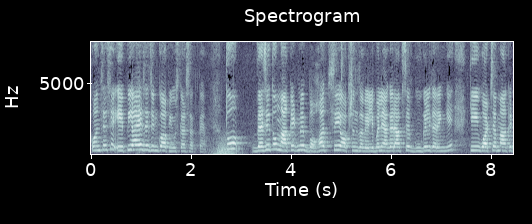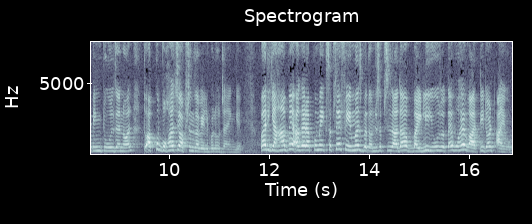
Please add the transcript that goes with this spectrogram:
कौन से ऐसे ए हैं जिनको आप यूज़ कर सकते हैं। तो वैसे तो मार्केट में बहुत से ऑप्शंस अवेलेबल हैं। अगर आप सिर्फ़ गूगल करेंगे कि WhatsApp marketing tools and all तो आपको बहुत से ऑप्शंस अवेलेबल हो जाएँगे। पर यहाँ पे अगर आपको मैं एक सबसे फ़ेमस बताऊँ, जो सबसे ज़्यादा वाइडली यूज़ होता है, वो है वाटी डॉट आई ओ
